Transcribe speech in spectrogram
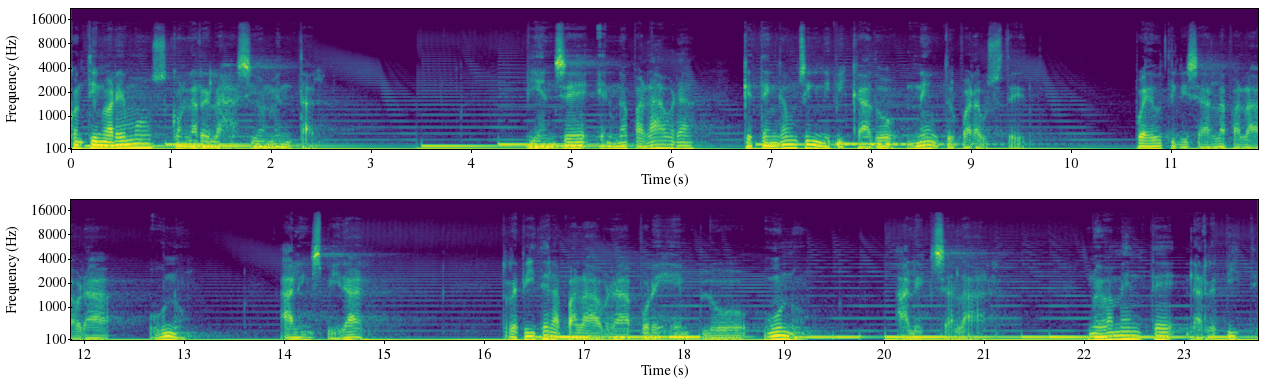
Continuaremos con la relajación mental. Piense en una palabra que tenga un significado neutro para usted. Puede utilizar la palabra uno al inspirar. Repite la palabra, por ejemplo, uno al exhalar. Nuevamente la repite.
